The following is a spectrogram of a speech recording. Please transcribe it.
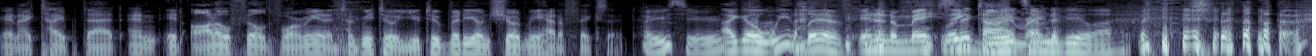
and I typed that, and it auto filled for me, and it took me to a YouTube video and showed me how to fix it. Are you serious? I go, we live in an amazing a great time, time right to be alive.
